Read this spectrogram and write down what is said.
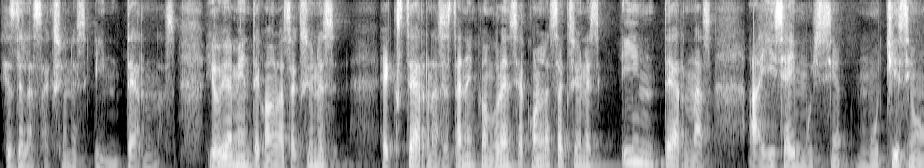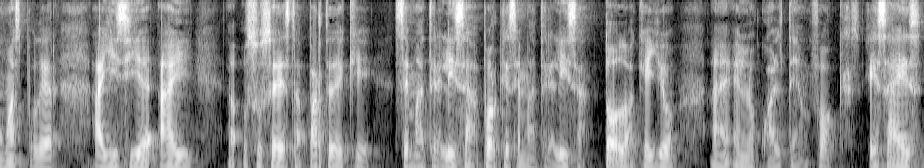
es de las acciones internas. Y obviamente cuando las acciones externas están en congruencia con las acciones internas, allí sí hay muchísimo más poder. Allí sí hay, sucede esta parte de que se materializa porque se materializa todo aquello eh, en lo cual te enfocas. Esa es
